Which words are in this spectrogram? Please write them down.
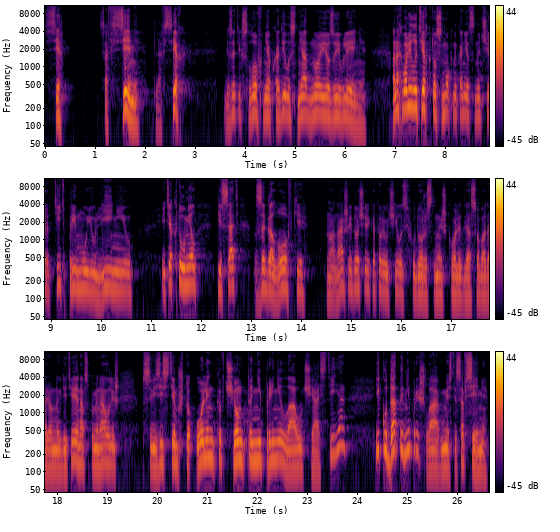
Все. Со всеми. Для всех. Без этих слов не обходилось ни одно ее заявление. Она хвалила тех, кто смог, наконец, начертить прямую линию, и тех, кто умел писать заголовки. Ну, а нашей дочери, которая училась в художественной школе для особо одаренных детей, она вспоминала лишь в связи с тем, что Оленька в чем-то не приняла участия и куда-то не пришла вместе со всеми.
